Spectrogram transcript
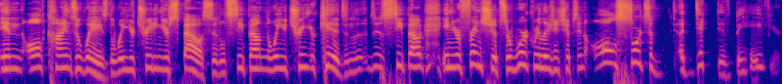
in all kinds of ways. The way you're treating your spouse, it'll seep out in the way you treat your kids, and it'll seep out in your friendships or work relationships, in all sorts of addictive behavior.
